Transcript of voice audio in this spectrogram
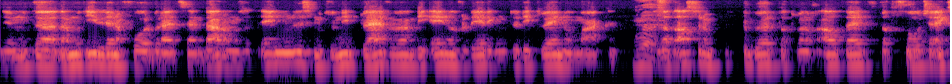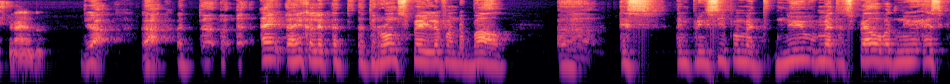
Je moet, eh, daar moet iedereen op voorbereid zijn. Daarom, als het 1-0 is, moeten we niet blijven die 1-0 verdedigen. Moeten we die 2-0 maken. Dat als er een gebeurt, dat we nog altijd dat gootje extra hebben. Ja, ja het, eh, eigenlijk het, het rondspelen van de bal is in principe met, nu, met het spel wat nu is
